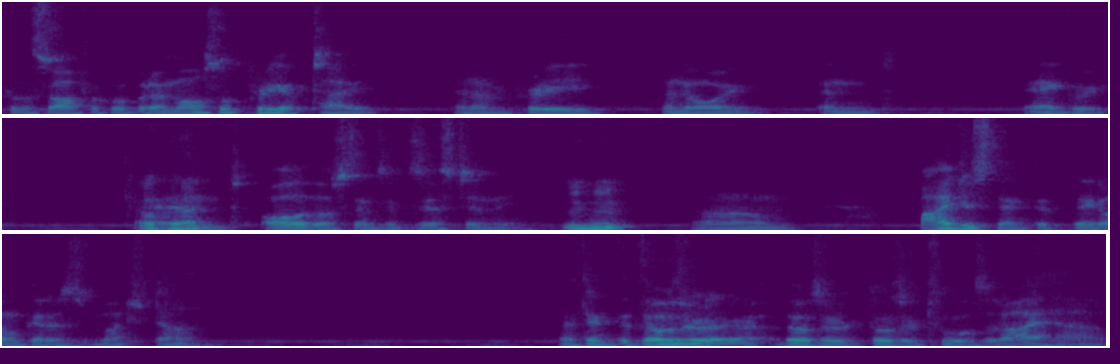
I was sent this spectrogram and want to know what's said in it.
philosophical, but I'm also pretty uptight and I'm pretty annoyed and angry. Okay. And all of those things exist in me. Mm-hmm. Um, I just think that they don't get as much done. I think that those are those are those are tools that I have.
